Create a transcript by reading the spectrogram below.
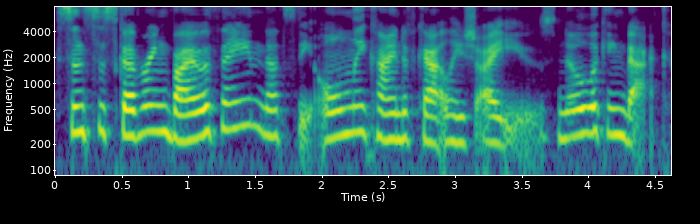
Since discovering biothane, that's the only kind of cat leash I use. No looking back.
